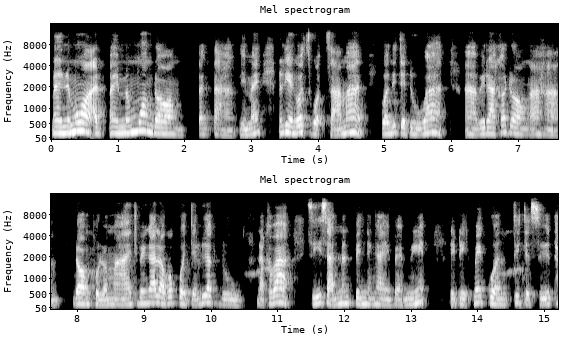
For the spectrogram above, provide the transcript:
ใบมะม่วงใบมะม่วงดองต่างๆ เห็นไหมนักเรียนก็สามารถควรที่จะดูว่า อ่า เวลาเขาดองอาหาร ดองผลไม้ใช่ไหมคะเราก็ควรจะเลือกดูนะคะว่าสีสันมันเป็นยังไงแบบนี้ เด็กๆ ไม่ควรที่จะซื้อท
